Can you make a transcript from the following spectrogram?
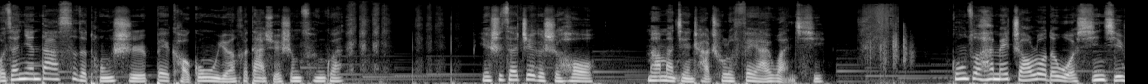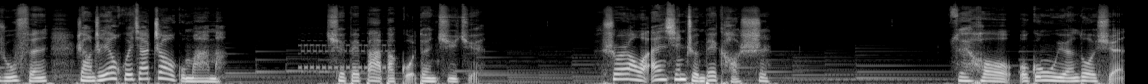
我在念大四的同时备考公务员和大学生村官。也是在这个时候，妈妈检查出了肺癌晚期。工作还没着落的我心急如焚，嚷着要回家照顾妈妈，却被爸爸果断拒绝，说让我安心准备考试。最后，我公务员落选，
